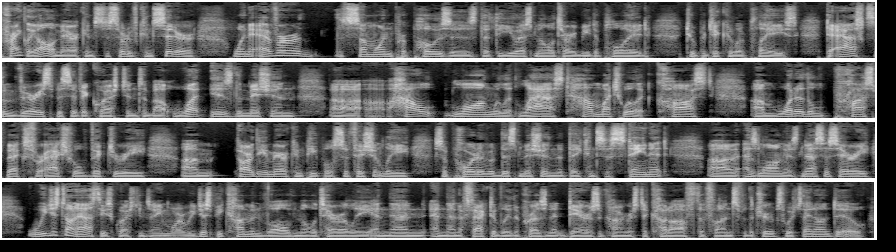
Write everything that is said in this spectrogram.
frankly, all Americans to sort of consider whenever someone proposes that the U.S. military be deployed to a particular place, to ask some very specific questions about what is the mission, uh, how long will it last, how much will it cost, um, what are the prospects for actual victory. Um, are the American people sufficiently supportive of this mission that they can sustain it uh, as long as necessary? We just don't ask these questions anymore. We just become involved militarily, and then and then effectively the president dares the Congress to cut off the funds for the troops, which they don't do.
